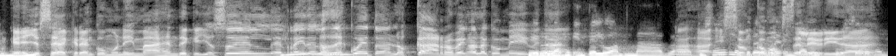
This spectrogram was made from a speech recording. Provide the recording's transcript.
porque ellos se crean como una imagen de que yo soy el, el rey de los Mm. descuentos en los carros, ven a hablar conmigo y Pero la tal. gente lo amaba. ¿Tú Ajá, y son como rentar un?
